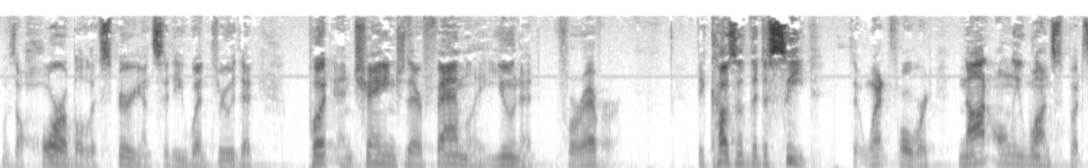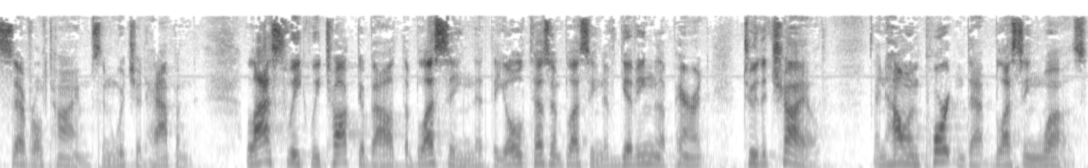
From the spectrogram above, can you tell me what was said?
was a horrible experience that he went through that put and changed their family unit forever because of the deceit that went forward not only once but several times in which it happened. Last week we talked about the blessing that the Old Testament blessing of giving the parent to the child and how important that blessing was.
